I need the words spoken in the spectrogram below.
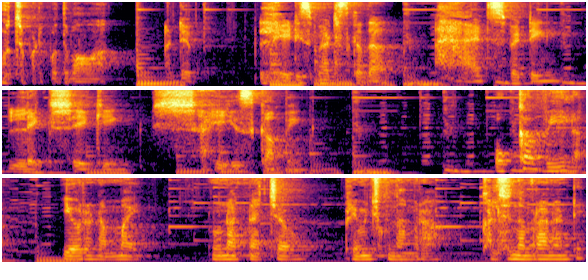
వచ్చి పడిపోద్దు మావా అంటే లేడీస్ మ్యాటర్స్ కదా. Hand sweating leg shaking shy is coming ఒక్కవేళ ఎవరైనా అమ్మాయి నువ్వు నాకు నచ్చావు ప్రేమించుకుందాంరా కలిసిందాంరా అని అంటే?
